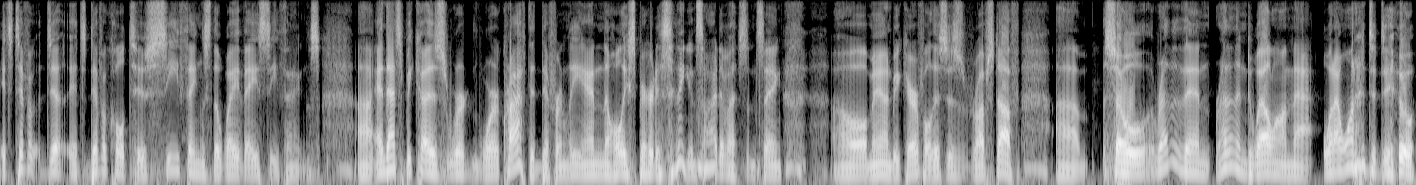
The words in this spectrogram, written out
It's difficult. Di- it's difficult to see things the way they see things, uh, and that's because we're we're crafted differently, and the Holy Spirit is sitting inside of us and saying, oh man, be careful. This is rough stuff. Um, so rather than rather than dwell on that, what I wanted to do,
